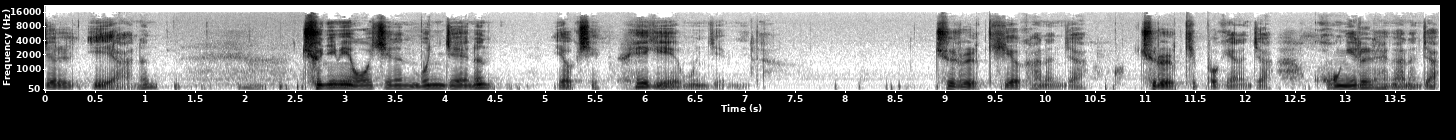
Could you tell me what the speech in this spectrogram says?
5절 이하는 주님이 오시는 문제는 역시 회개의 문제입니다. 주를 기억하는 자, 주를 기쁘게 하는 자, 공의를 행하는 자,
